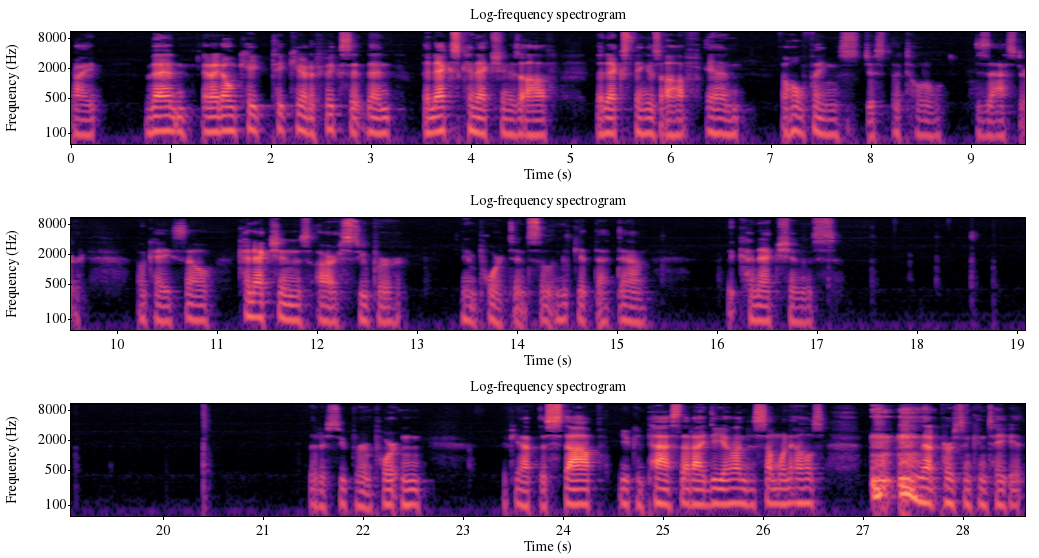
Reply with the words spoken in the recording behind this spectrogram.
right? Then and I don't take care to fix it, then the next connection is off, the next thing is off, and the whole thing's just a total disaster. Okay, so connections are super important. So let me get that down. The connections that are super important. If you have to stop, you can pass that idea on to someone else. that person can take it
